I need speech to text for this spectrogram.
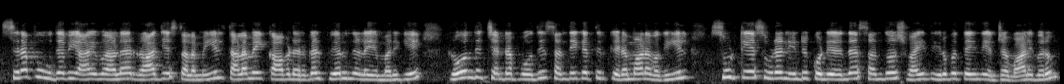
சிறப்பு உதவி ஆய்வாளர் ராஜேஷ் தலைமையில் தலைமை காவலர்கள் பேருந்து நிலையம் அருகே ரோந்து சென்றபோது சந்தேகத்திற்கு இடமான வகையில் சூட்கேஸுடன் நின்று கொண்டிருந்த சந்தோஷ் வயது இருபத்தைந்து என்ற வாலிபரும்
